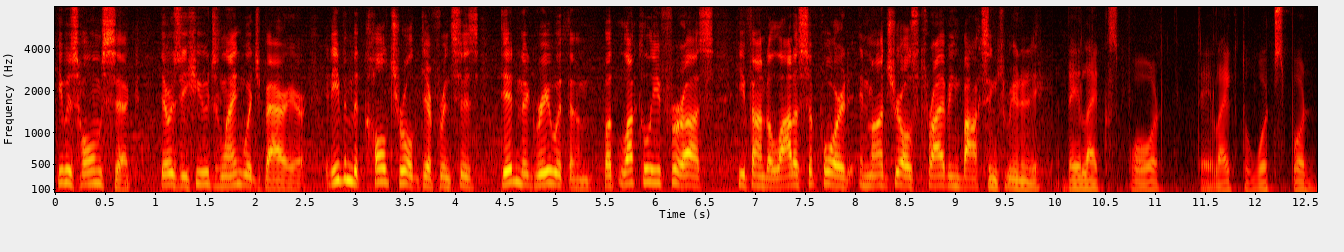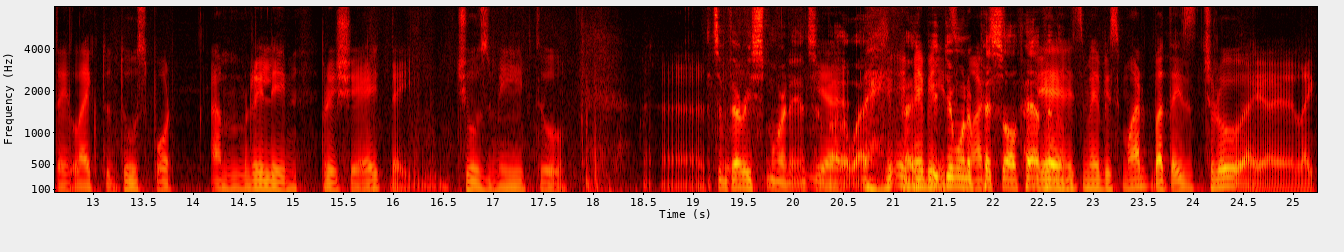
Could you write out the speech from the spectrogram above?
He was homesick, there was a huge language barrier, and even the cultural differences didn't agree with him. But luckily for us, he found a lot of support in Montreal's thriving boxing community. They like sport, they like to watch sport, they like to do sport. I'm really appreciate they choose me to. Uh, it's a very smart answer, yeah, by the way. Right? maybe you didn't want to piss off half yeah, it's maybe smart, but it's true. I, I, like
